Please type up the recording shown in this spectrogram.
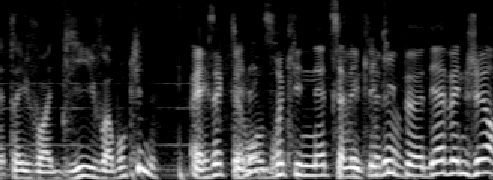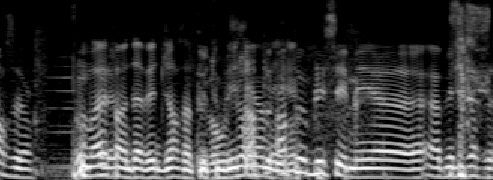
attends, il joue à NBA, il joue à Brooklyn. Exactement, Nets. Brooklyn Nets avec l'équipe euh, des Avengers. Ouais, enfin d'Avengers un peu Les tout blessé, Avengers, un, mais un peu blessé, mais euh, Avengers.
